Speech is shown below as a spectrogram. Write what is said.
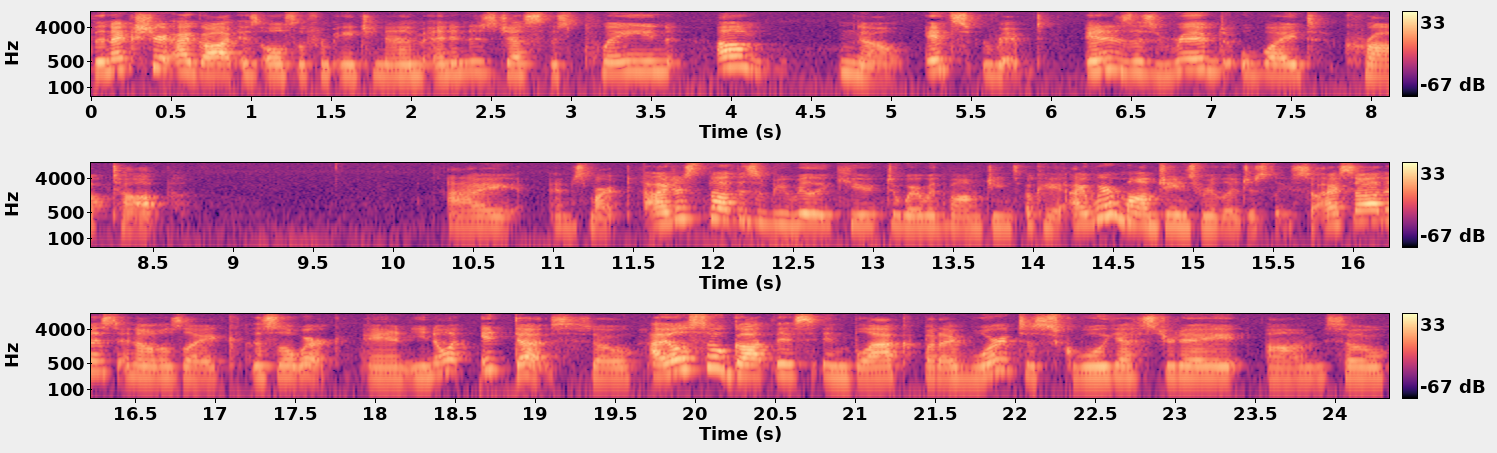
The next shirt I got is also from H&M and it is just this plain, um, no, it's ribbed. It is this ribbed white crop top. I am smart. I just thought this would be really cute to wear with mom jeans. Okay, I wear mom jeans religiously, so I saw this and I was like, this will work. And you know what? It does. So I also got this in black, but I wore it to school yesterday, um, so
